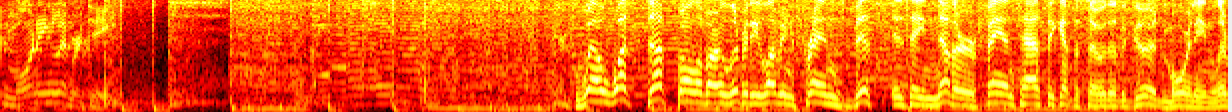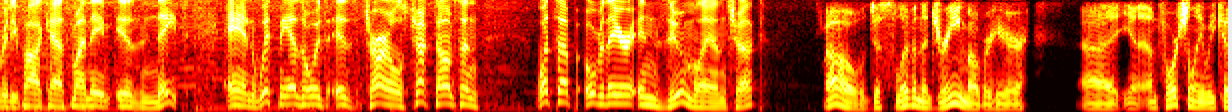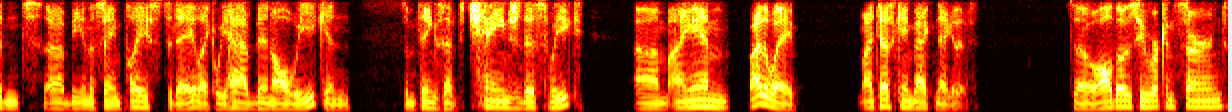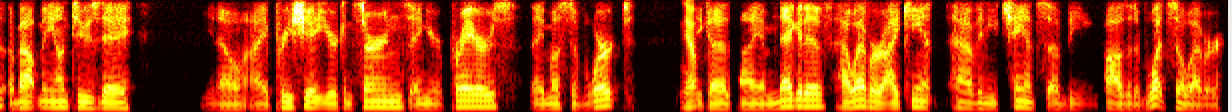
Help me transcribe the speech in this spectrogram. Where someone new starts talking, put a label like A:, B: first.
A: Good, Good Morning Liberty.
B: Well, what's up, all of our liberty loving friends? This is another fantastic episode of the Good Morning Liberty podcast. My name is Nate, and with me, as always, is Charles Chuck Thompson. What's up over there in Zoom land, Chuck?
C: Oh, just living the dream over here. Uh, yeah, unfortunately, we couldn't uh, be in the same place today like we have been all week, and some things have changed this week. Um, I am, by the way, my test came back negative. So, all those who were concerned about me on Tuesday, you know, I appreciate your concerns and your prayers. They must have worked
B: Yep.
C: because I am negative. However, I can't have any chance of being positive whatsoever.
